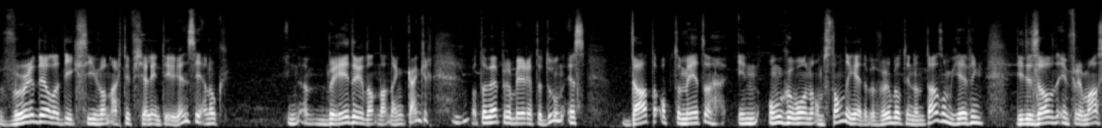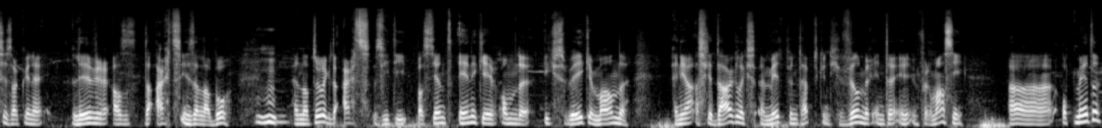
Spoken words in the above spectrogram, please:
voordelen die ik zie van artificiële intelligentie. En ook in, breder dan, dan, dan kanker. Mm -hmm. Wat wij proberen te doen is data op te meten in ongewone omstandigheden, bijvoorbeeld in een thuisomgeving, die dezelfde informatie zou kunnen leveren als de arts in zijn labo. Mm En natuurlijk, de arts ziet die patiënt ene keer om de x weken, maanden. En ja, als je dagelijks een meetpunt hebt, kun je veel meer informatie uh, opmeten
